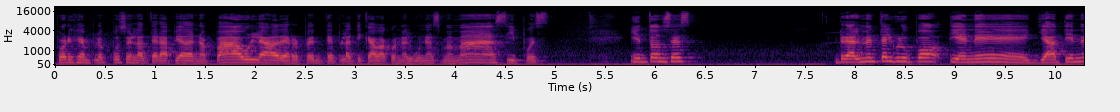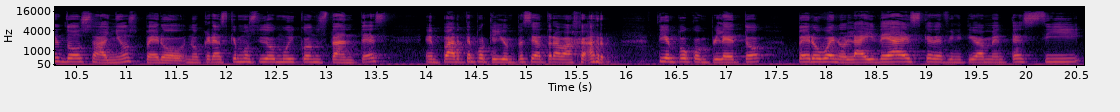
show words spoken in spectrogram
Por ejemplo, pues en la terapia de Ana Paula, de repente platicaba con algunas mamás y pues... Y entonces, realmente el grupo tiene, ya tiene dos años, pero no creas que hemos sido muy constantes en parte porque yo empecé a trabajar tiempo completo, pero bueno, la idea es que definitivamente sí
